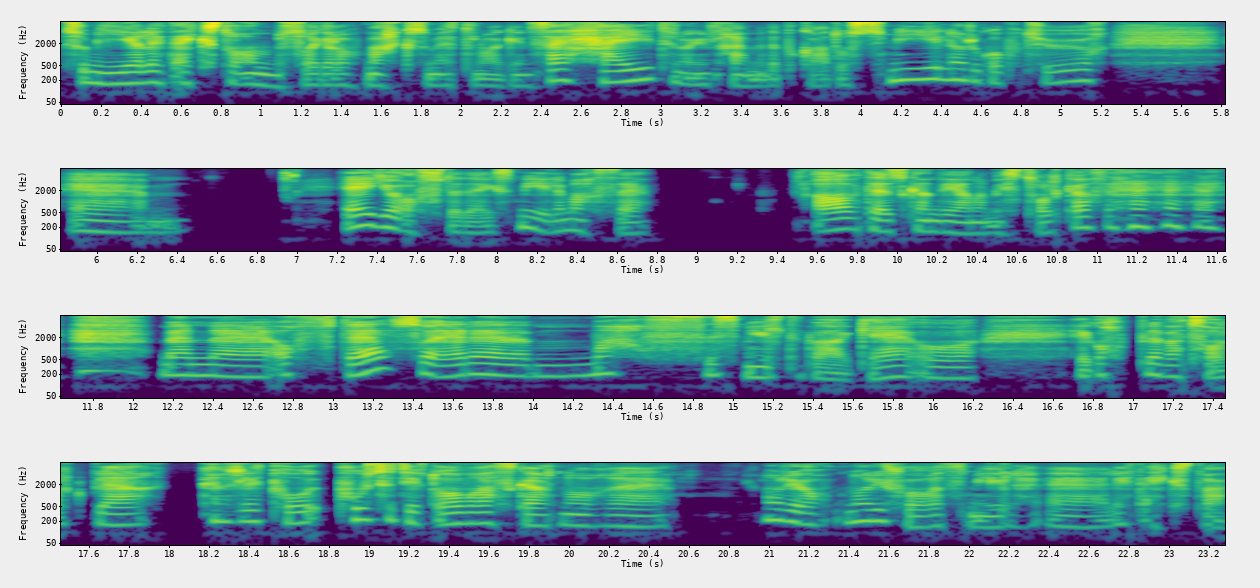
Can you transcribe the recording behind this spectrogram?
som gir litt ekstra omsorg eller oppmerksomhet til noen. Si hei til noen fremmede på gata, smil når du går på tur. Eh, Jeg gjør ofte det, jeg smiler masse. Av og til så kan det gjerne mistolkes, men eh, ofte så er det masse smil tilbake, og jeg opplever at folk blir kanskje litt positivt overraska når, eh, når, de får et smil eh, litt ekstra.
